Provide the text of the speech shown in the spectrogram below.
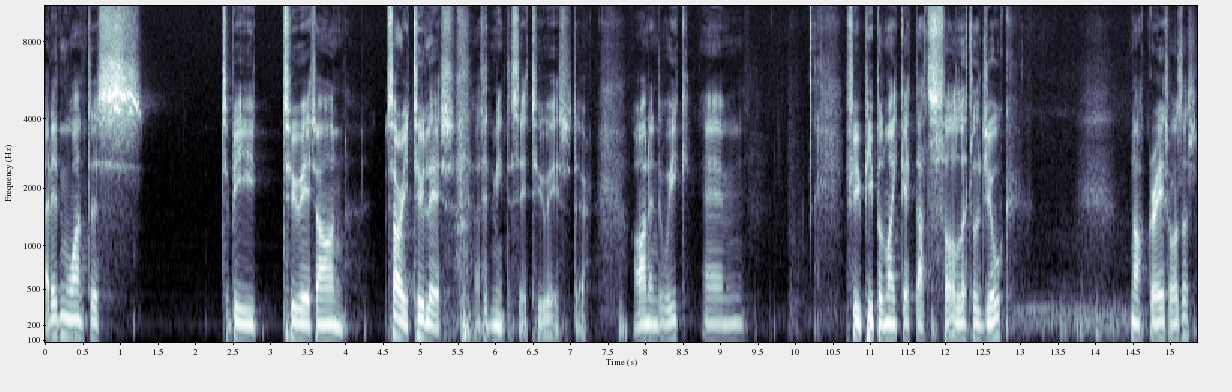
I didn't want this to be too late on. Sorry, too late. I didn't mean to say too late there. On in the week. Um, a few people might get that subtle little joke. Not great, was it?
